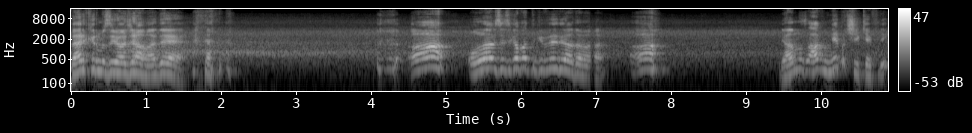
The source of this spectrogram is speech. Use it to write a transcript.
Ver kırmızıyı hocam hadi. Aa! Onur abi sesi kapattı küfür ediyor adama. Aa! Yalnız abi ne bu çirkeflik?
